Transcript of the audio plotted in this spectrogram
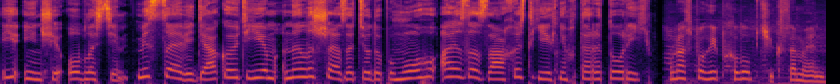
й інші області. Місцеві дякують їм не лише за цю допомогу, а й за захист їхніх територій. У нас погиб хлопчик Семен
